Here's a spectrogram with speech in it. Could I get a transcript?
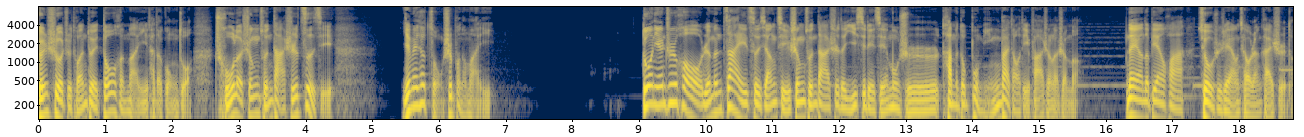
跟摄制团队都很满意他的工作，除了生存大师自己，因为他总是不能满意。多年之后，人们再一次想起生存大师的一系列节目时，他们都不明白到底发生了什么。那样的变化就是这样悄然开始的，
